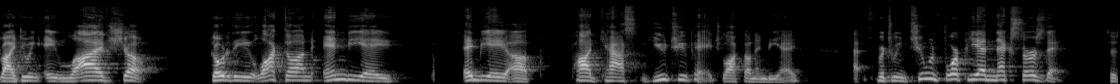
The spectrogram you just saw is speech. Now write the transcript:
by doing a live show. Go to the Locked On NBA NBA uh, podcast YouTube page, Locked On NBA between 2 and 4 p.m. next Thursday to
